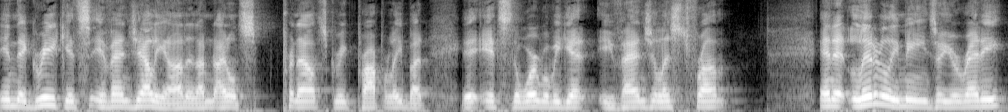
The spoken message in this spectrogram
In the Greek, it's evangelion, and I'm, I do not pronounce Greek properly, but it's the word where we get evangelist from. And it literally means, are you ready?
